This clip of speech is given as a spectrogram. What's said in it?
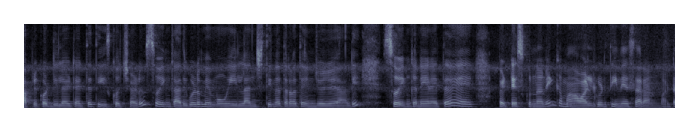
ఆప్రికోట్ డిలైట్ అయితే తీసుకొచ్చాడు. సో ఇంకా అది కూడా మేము ఈ లంచ్ తిన్న తర్వాత ఎంజాయ్ చేయాలి. సో ఇంకా నేనైతే పెట్టేసుకున్నాను. ఇంకా మా వాళ్ళు కూడా తినేసారనమాట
